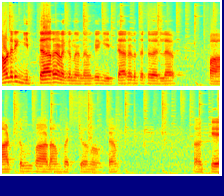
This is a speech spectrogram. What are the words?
അവിടെ ഒരു ഗിറ്റാർ കിടക്കുന്നുണ്ട്. നമുക്ക് ഗിറ്റാർ എടുത്തിട്ട് വല്ല പാട്ടും പാടാൻ പറ്റുമോ നോക്കാം. ഓക്കെ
